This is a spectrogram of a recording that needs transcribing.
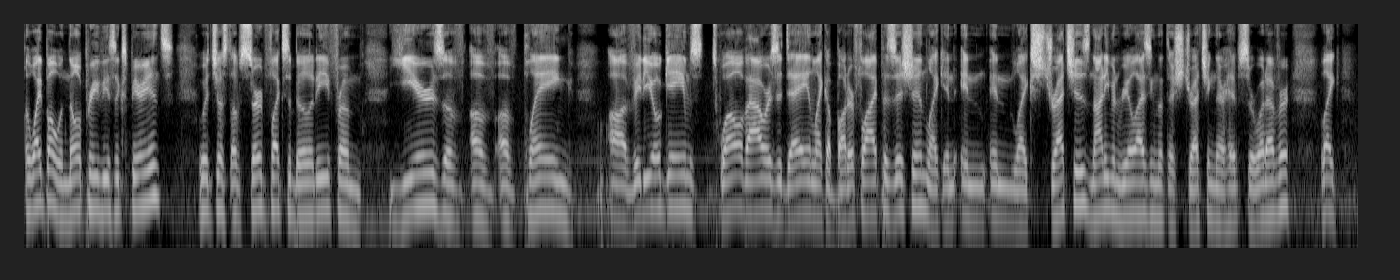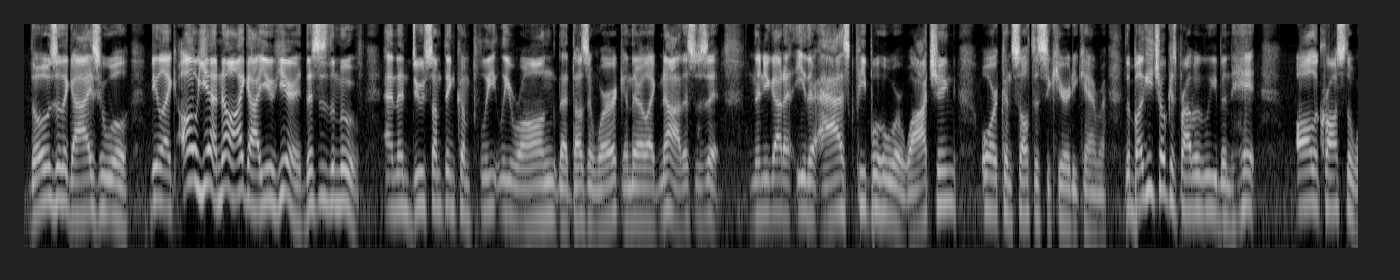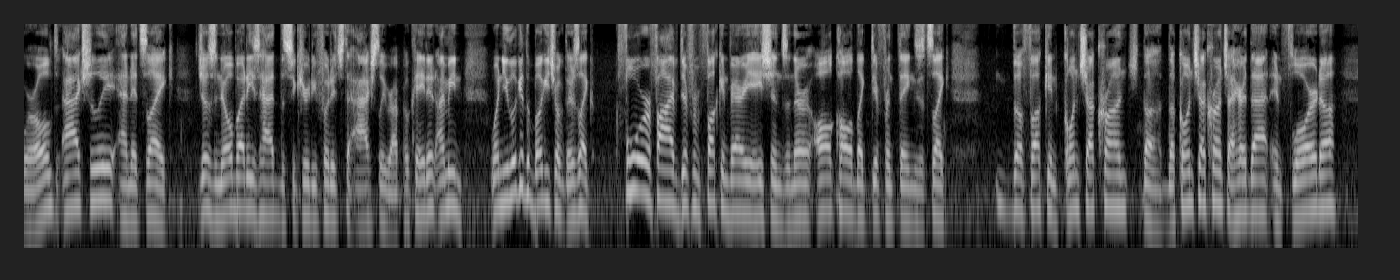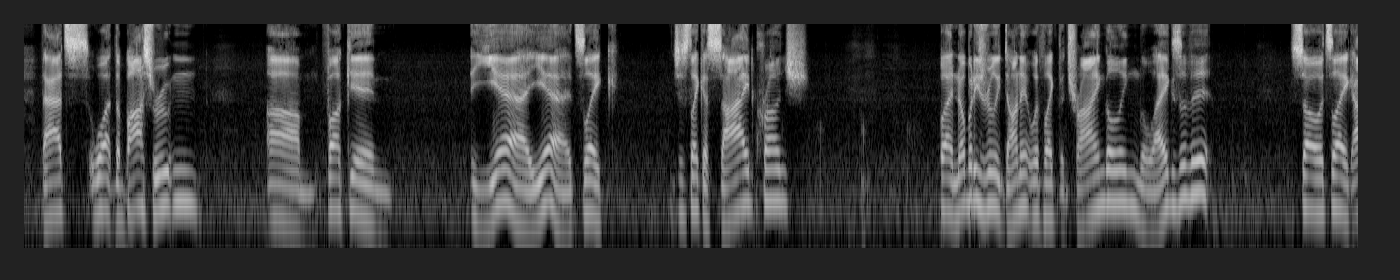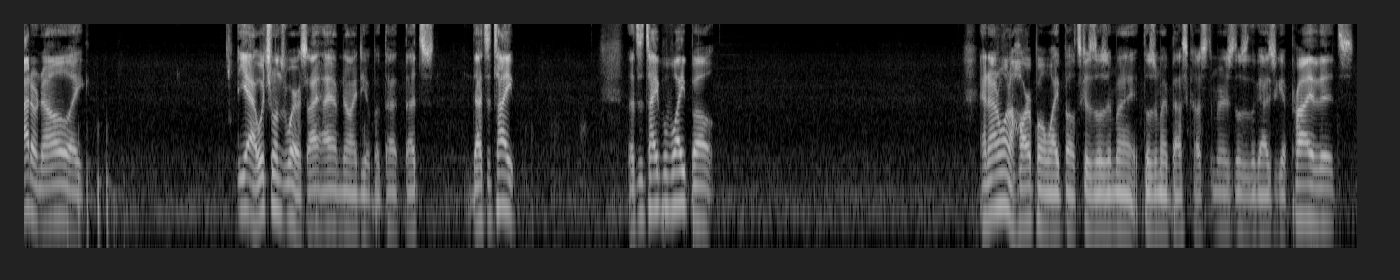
The white belt with no previous experience, with just absurd flexibility from years of of of playing uh, video games twelve hours a day in like a butterfly position, like in in in like stretches, not even realizing that they're stretching their hips or whatever. Like those are the guys who will be like, "Oh yeah, no, I got you here. This is the move," and then do something completely wrong that doesn't work, and they're like, "Nah, this is it." And then you got to either ask people who were watching or consult a security camera. The buggy choke has probably been hit all across the world actually and it's like just nobody's had the security footage to actually replicate it i mean when you look at the buggy choke there's like four or five different fucking variations and they're all called like different things it's like the fucking concha crunch the the concha crunch i heard that in florida that's what the Bas Rutten um fucking yeah yeah it's like just like a side crunch but nobody's really done it with like the triangling the legs of it. So it's like I don't know, like yeah, which one's worse? I, I have no idea, but that that's that's a type. That's a type of white belt. And I don't want to harp on white belts because those are my those are my best customers. Those are the guys who get privates.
